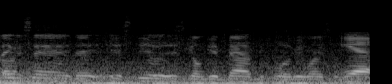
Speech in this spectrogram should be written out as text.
my! They were saying that it still is gonna get bad before it get worse. Yeah.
